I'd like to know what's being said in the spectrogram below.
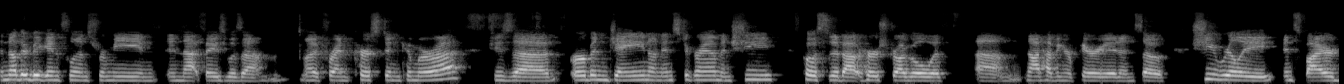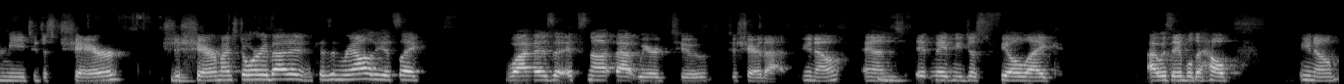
another big influence for me in, in that phase was um, my friend Kirsten Kimura. She's uh, Urban Jane on Instagram, and she posted about her struggle with um, not having her period. And so she really inspired me to just share, just hmm. share my story about it. Because in reality, it's like why is it it's not that weird to to share that you know? And mm. it made me just feel like i was able to help you know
